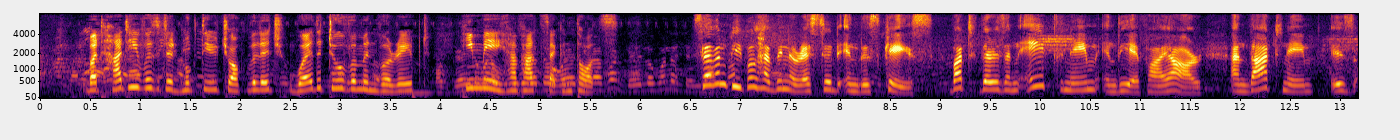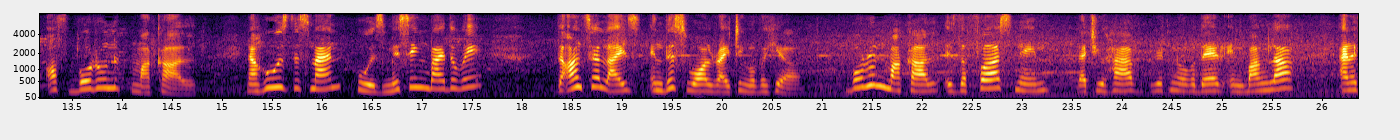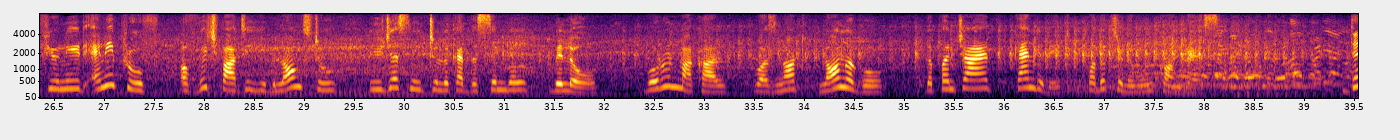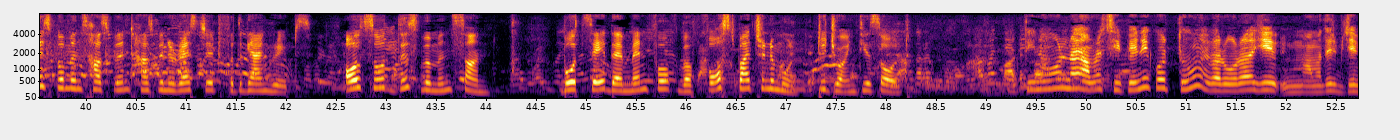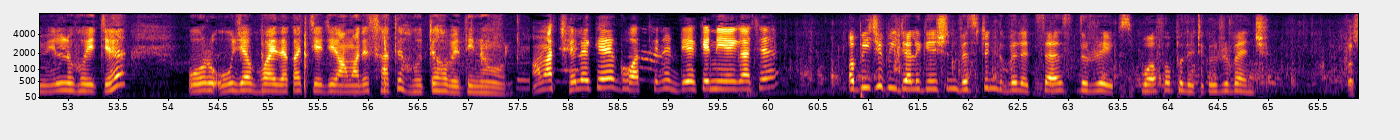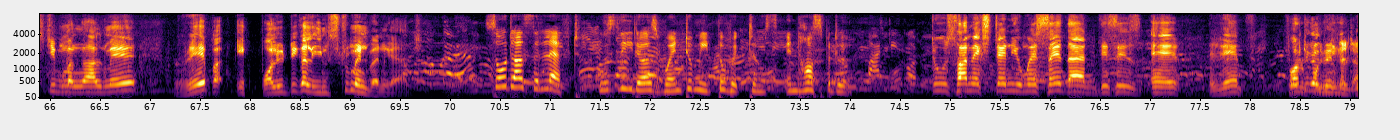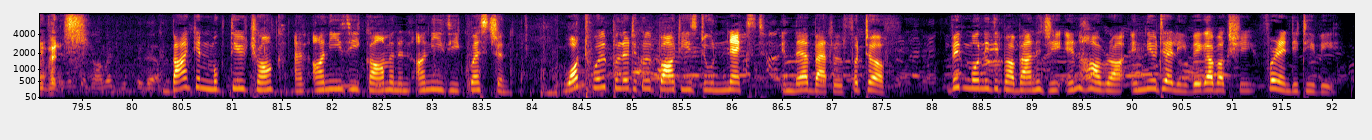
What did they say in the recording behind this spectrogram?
But had he visited Muktir Chowk village where the two women were raped, he may have had second thoughts. Seven people have been arrested in this case, but there is an eighth name in the FIR, and that name is of Borun Makal. Now, who is this man who is missing, by the way? The answer lies in this wall writing over here. Borun Makal is the first name that you have written over there in Bangla, and if you need any proof of which party he belongs to, you just need to look at the symbol below. Borun Makal was not long ago the panchayat candidate for the Trinamool Congress. This woman's husband has been arrested for the gang rapes. Also, this woman's son. Both say their menfolk were forced by Trinamool to join the assault. Trinamool নয় আমরা সিপেনই করতুম এবার ওরা যে আমাদের যে মিল হয়েছে ওর ও যা ভয় দেখাচ্ছে যে আমাদের সাথে হতে হবে তৃণমূল আমার ছেলেকে ঘর থেকে ডেকে নিয়ে গেছে A BJP delegation visiting the village says the rapes were for political revenge. पश्चिम बंगाल में रेप एक पॉलिटिकल इंस्ट्रूमेंट बन गया है So does the left, whose leaders went to meet the victims in hospital. to some extent you may say that this is a rape for Political political, vendetta. defense. Back in Muktir Chowk, an uneasy calm and an uneasy question. What will political parties do next in their battle for turf? With Monideepa Banerjee in Howrah in New Delhi, Vega Bakshi for NDTV.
